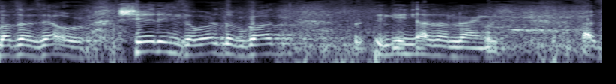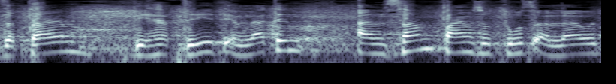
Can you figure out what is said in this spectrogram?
or sharing the word of God in any other language. At the time, we have to read in Latin, and sometimes it was allowed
